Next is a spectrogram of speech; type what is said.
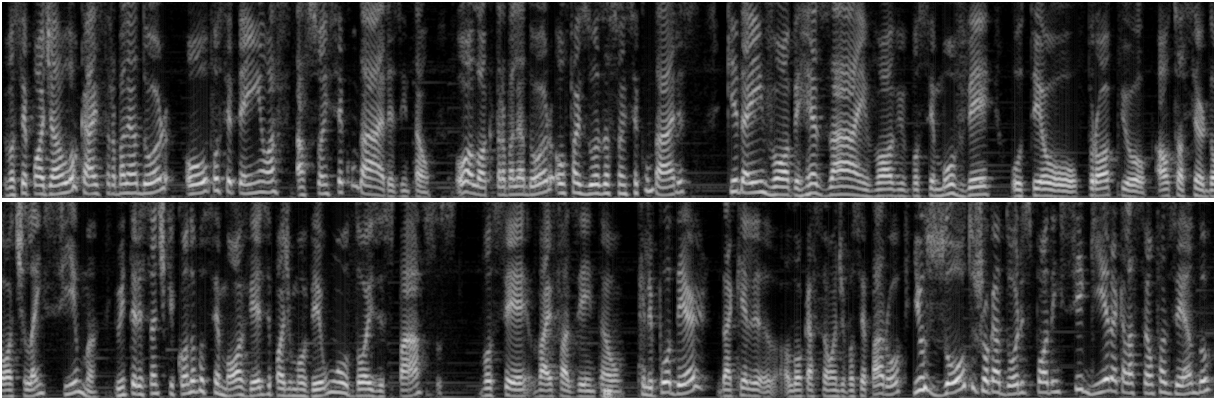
Você pode alocar esse trabalhador ou você tem as ações secundárias. Então, ou aloca o trabalhador ou faz duas ações secundárias, que daí envolve rezar, envolve você mover o teu próprio alto sacerdote lá em cima. E o interessante é que quando você move ele, você pode mover um ou dois espaços você vai fazer então aquele poder daquela locação onde você parou e os outros jogadores podem seguir aquela ação fazendo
